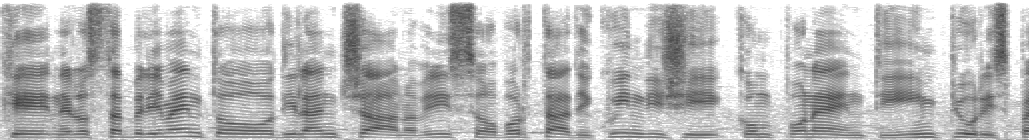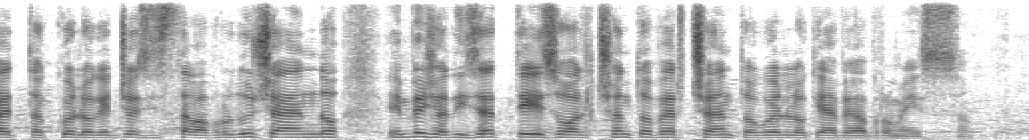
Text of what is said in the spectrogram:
che nello stabilimento di Lanciano venissero portati 15 componenti in più rispetto a quello che già si stava producendo e invece ha disatteso al 100% quello che aveva promesso.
